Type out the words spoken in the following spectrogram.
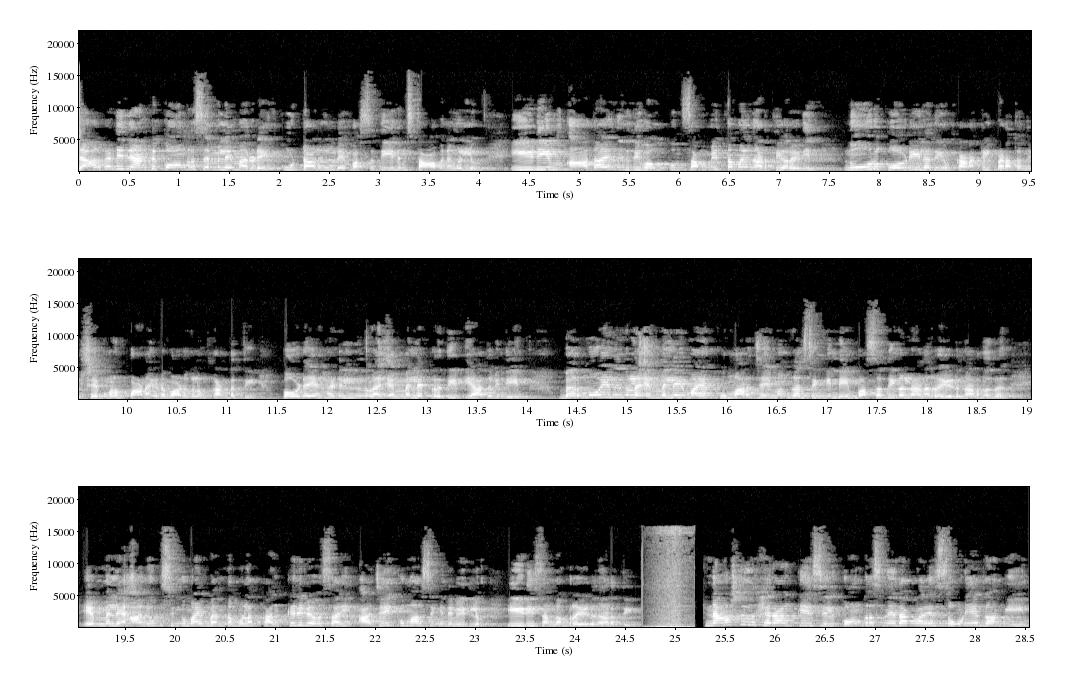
ജാർഖണ്ഡിൽ രണ്ട് കോൺഗ്രസ് എം എൽ എമാരുടെയും കൂട്ടാളികളുടെയും വസതിയിലും സ്ഥാപനങ്ങളിലും ഇ ഡിയും ആദായ നികുതി വകുപ്പും സംയുക്തമായി നടത്തിയ റെയ്ഡിൽ നൂറ് കോടിയിലധികം കണക്കിൽപ്പെടാത്ത നിക്ഷേപങ്ങളും പണ ഇടപാടുകളും കണ്ടെത്തി. പോഡയഹഡിൽ നിന്നുള്ള എം എൽ എ പ്രദീപ് യാദവിന്റെയും ബെർമോയിൽ നിന്നുള്ള എം എൽ എയുമായ കുമാർ ജയ്മങ്കർ സിംഗിന്റെയും വസതികളിലാണ് റെയ്ഡ് നടന്നത്. എം എൽ എ അനൂപ് സിംഗുമായി ബന്ധമുള്ള കൽക്കരി വ്യവസായി അജയ് കുമാർ സിംഗിന്റെ വീട്ടിലും ഇ ഡി സംഘം റെയ്ഡ് നടത്തി. നാഷണൽ ഹെറാൾഡ് കേസിൽ കോൺഗ്രസ് നേതാക്കളായ സോണിയാഗാന്ധിയെയും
